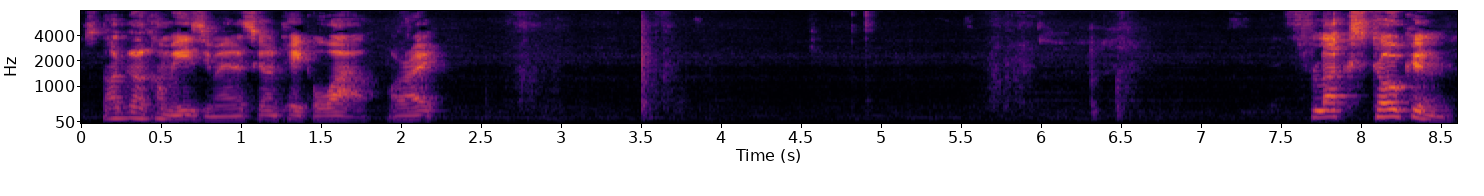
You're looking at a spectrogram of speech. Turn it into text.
It's not going to come easy, man. It's going to take a while, all right? Flux token.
